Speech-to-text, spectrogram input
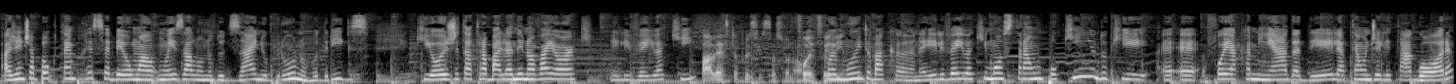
A gente há pouco tempo recebeu uma, um ex-aluno do design, o Bruno Rodrigues, que hoje está trabalhando em Nova York. Ele veio aqui. A palestra foi sensacional. Foi, foi, foi muito bacana. Ele veio aqui mostrar um pouquinho do que é, é, foi a caminhada dele até onde ele está agora.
